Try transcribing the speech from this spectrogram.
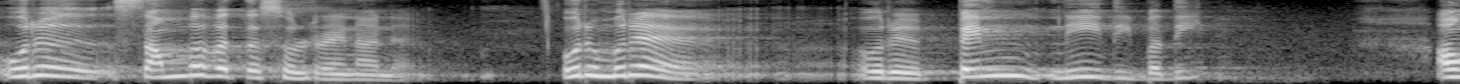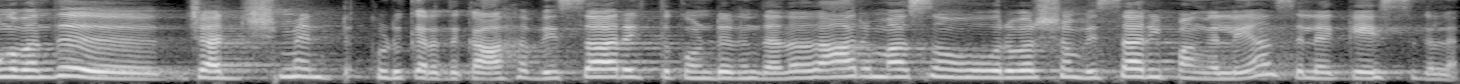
ஒரு சம்பவத்தை சொல்கிறேன் நான். ஒரு முறை ஒரு பெண் நீதிபதி அவங்க வந்து ஜட்ஜ்மெண்ட் கொடுக்கறதுக்காக விசாரித்து கொண்டிருந்த அதாவது ஆறு மாதம் ஒரு வருஷம் விசாரிப்பாங்க இல்லையா சில கேஸுகளை.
